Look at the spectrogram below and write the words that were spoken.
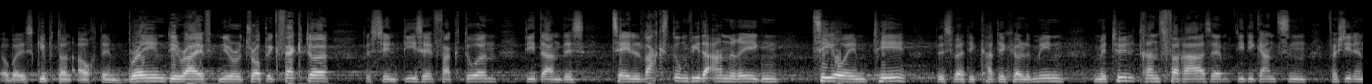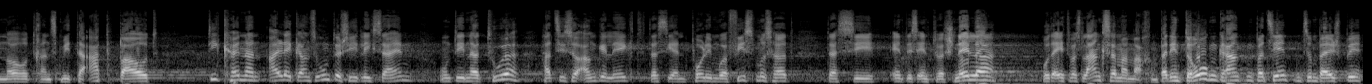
aber es gibt dann auch den Brain-Derived Neurotropic Factor. Das sind diese Faktoren, die dann das Zellwachstum wieder anregen. COMT, das wäre die Katecholamine-Methyltransferase, die die ganzen verschiedenen Neurotransmitter abbaut. Die können alle ganz unterschiedlich sein und die Natur hat sie so angelegt, dass sie einen Polymorphismus hat, dass sie es etwas schneller oder etwas langsamer machen. Bei den drogenkranken Patienten zum Beispiel,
